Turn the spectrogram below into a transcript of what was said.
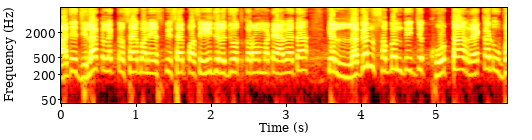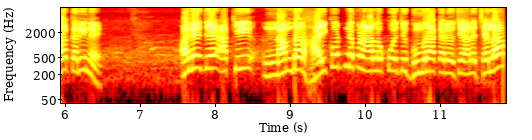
આજે જિલ્લા કલેક્ટર સાહેબ અને એસપી સાહેબ પાસે એ જ રજૂઆત કરવા માટે આવ્યા હતા કે લગ્ન સંબંધિત જે ખોટા રેકર્ડ ઊભા કરીને અને જે આખી નામદાર હાઈકોર્ટને પણ આ લોકોએ જે ગુમરાહ કર્યો છે. અને છેલ્લા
